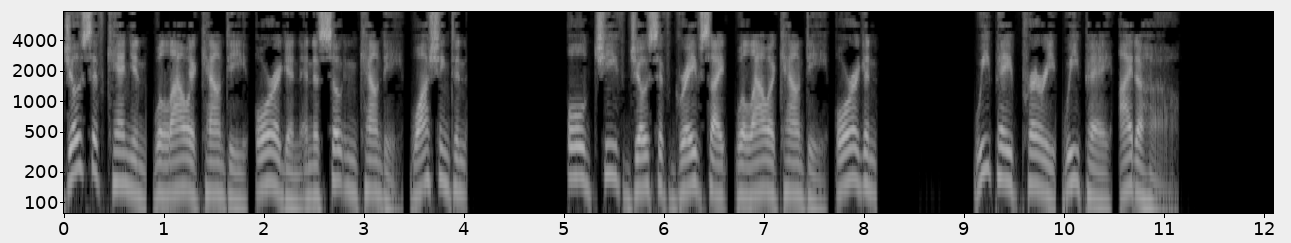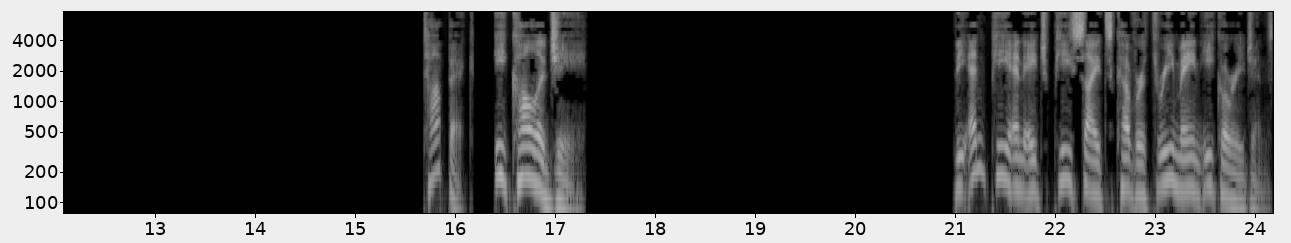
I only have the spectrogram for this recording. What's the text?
Joseph Canyon, Wallowa County, Oregon and Asotin County, Washington Old Chief Joseph Gravesite, Wallowa County, Oregon Weippe Prairie, Weippe, Idaho Ecology The NPNHP sites cover three main ecoregions.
